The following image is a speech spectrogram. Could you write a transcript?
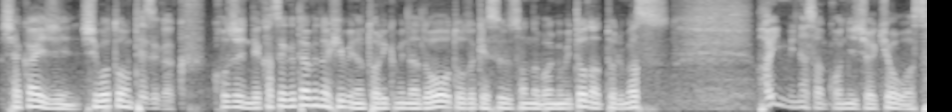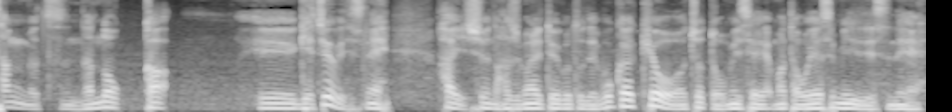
社会人、仕事の哲学、個人で稼ぐための日々の取り組みなどをお届けする、そんな番組となっております。はい、皆さん、こんにちは。今日は3月7日。えー月曜日ですね。はい、週の始まりということで、僕は今日ちょっとお店、またお休みでですね、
